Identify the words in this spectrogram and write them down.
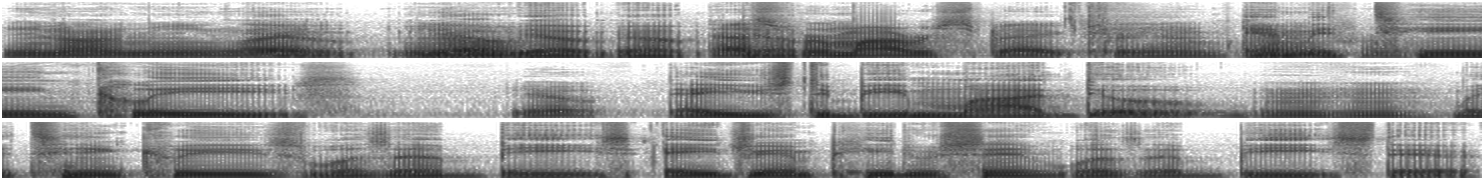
You know what I mean? Like, Yep, you know, yep, yep, that's yep. where my respect for him and came from. Cleaves. Yep. That used to be my dude. Mm-hmm. Mateen Cleaves was a beast. Adrian Peterson was a beast there.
